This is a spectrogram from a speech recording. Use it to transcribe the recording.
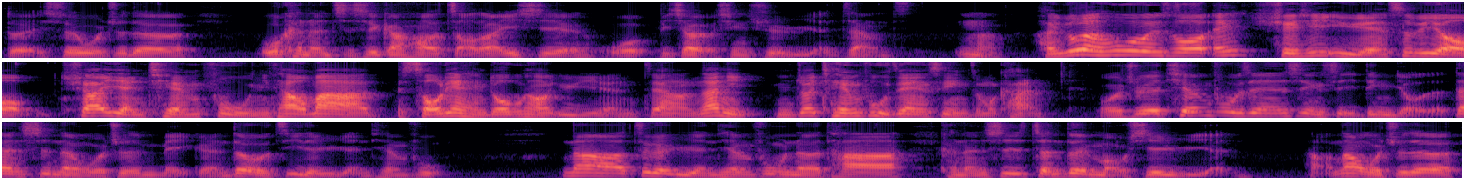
对，所以我觉得我可能只是刚好找到一些我比较有兴趣的语言这样子。嗯，很多人会问说，哎、学习语言是不是有需要一点天赋，你才有办法熟练很多不同的语言？这样，那你你对天赋这件事情怎么看？我觉得天赋这件事情是一定有的，但是呢，我觉得每个人都有自己的语言天赋。那这个语言天赋呢，它可能是针对某些语言。好，那我觉得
